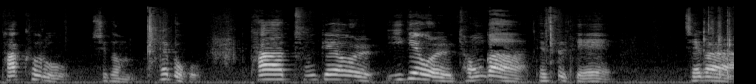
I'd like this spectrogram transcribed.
바크로 지금 해보고 다두 개월, 2개월 경과 됐을 때 제가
